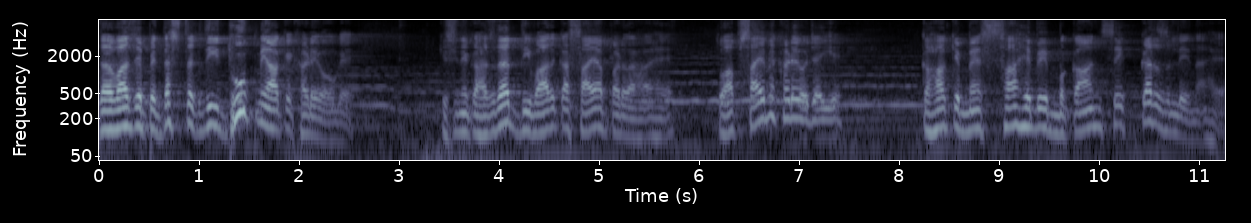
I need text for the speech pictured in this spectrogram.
دروازے پہ دستک دی، دھوپ میں آ کے کھڑے ہو گئے۔ کسی نے کہا، حضرت، دیوار کا سایہ پڑ رہا ہے، تو آپ سائے میں کھڑے ہو جائیے۔ کہا کہ میں صاحب مکان سے قرض لینا ہے۔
